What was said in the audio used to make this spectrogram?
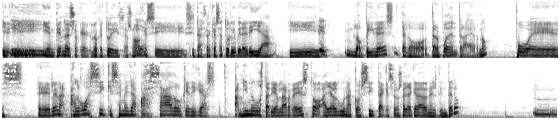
Y, y- Y- y entiendo eso, que lo que tú dices, ¿no? Que si, si te acercas a tu librería y Sí. lo pides, te lo, te lo pueden traer, ¿no? Pues, eh, Elena, algo así que se me haya pasado, que digas, a mí me gustaría hablar de esto, ¿hay alguna cosita que se nos haya quedado en el tintero? Mm,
